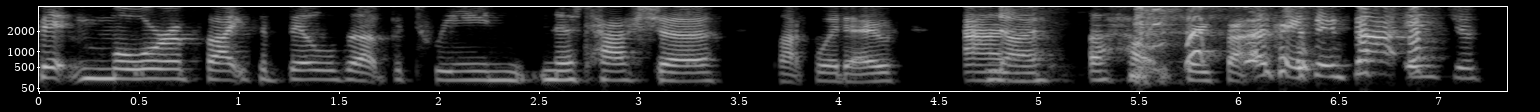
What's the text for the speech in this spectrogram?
bit more of like the build up between Natasha Black Widow and No. a fan? Okay, so that is just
